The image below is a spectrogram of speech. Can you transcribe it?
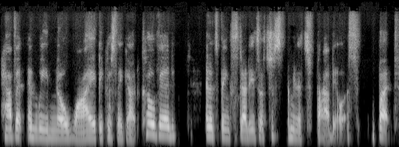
have it and we know why because they got COVID and it's being studied. So it's just, I mean, it's fabulous. But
